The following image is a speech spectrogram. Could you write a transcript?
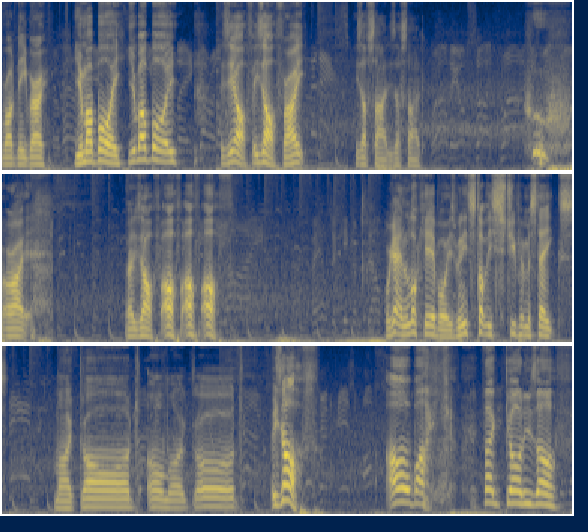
Rodney, bro. You my boy. You my boy. Is he off? He's off, right? He's offside. He's offside. Whew. Alright. He's off. Off, off, off. We're getting lucky here, boys. We need to stop these stupid mistakes. My God. Oh, my God. He's off. Oh, my God. Thank God he's off.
